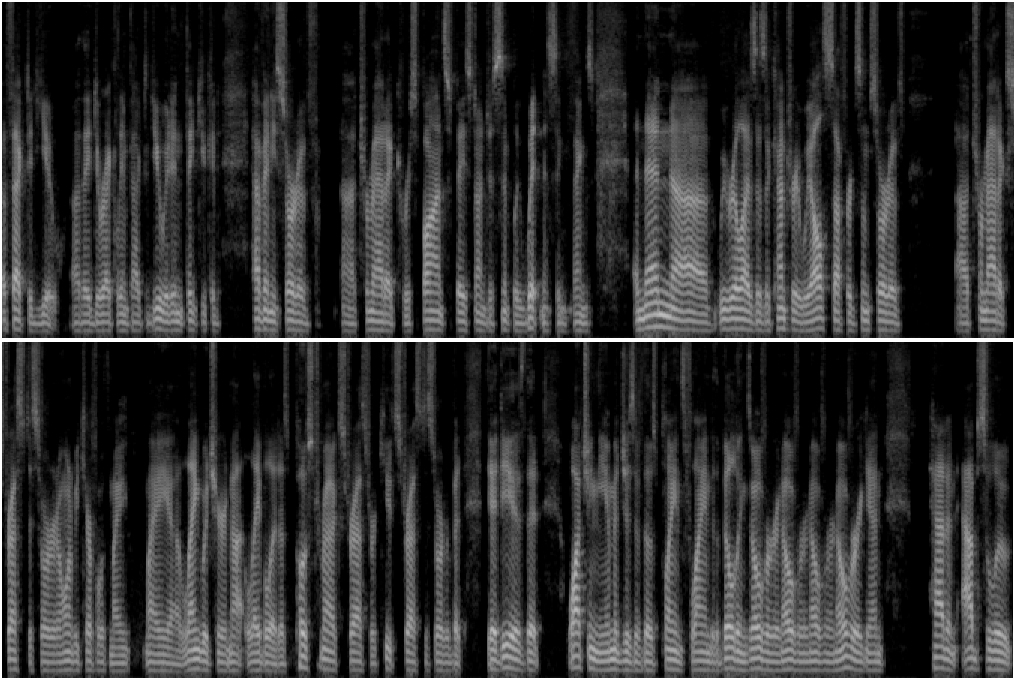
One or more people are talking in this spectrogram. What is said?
affected you. Uh, they directly impacted you. We didn't think you could have any sort of uh, traumatic response based on just simply witnessing things and then uh, we realized as a country we all suffered some sort of uh, traumatic stress disorder. I want to be careful with my my uh, language here, not label it as post traumatic stress or acute stress disorder. But the idea is that watching the images of those planes fly into the buildings over and over and over and over again had an absolute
